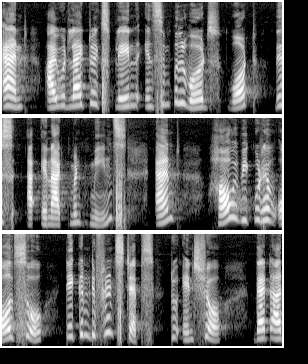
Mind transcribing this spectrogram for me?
And I would like to explain in simple words what this enactment means and how we could have also taken different steps to ensure that our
